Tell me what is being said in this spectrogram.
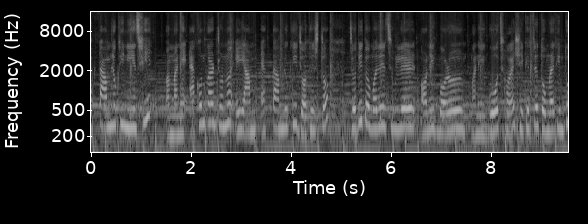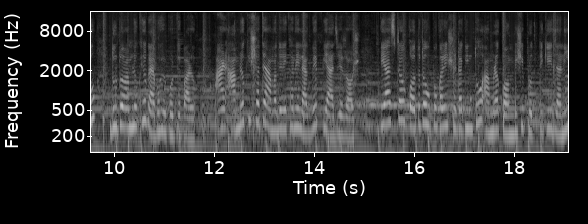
একটা আমলকি নিয়েছি মানে এখনকার জন্য এই আম, একটা আমলকি যথেষ্ট। যদি তোমাদের চুলের অনেক বড় মানে গোছ হয়, সেক্ষেত্রে তোমরা কিন্তু দুটো আমলকিও ব্যবহার করতে পারো। আর আমলকির সাথে আমাদের এখানে লাগবে পেঁয়াজের রস। পেঁয়াজটাও কতটা উপকারী সেটা কিন্তু আমরা কম বেশি প্রত্যেকেই জানি।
